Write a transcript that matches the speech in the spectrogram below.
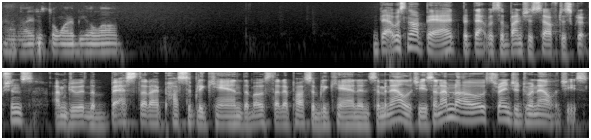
I I just don't want to be alone. That was not bad, but that was a bunch of self descriptions. I'm doing the best that I possibly can, the most that I possibly can, and some analogies. And I'm no stranger to analogies.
